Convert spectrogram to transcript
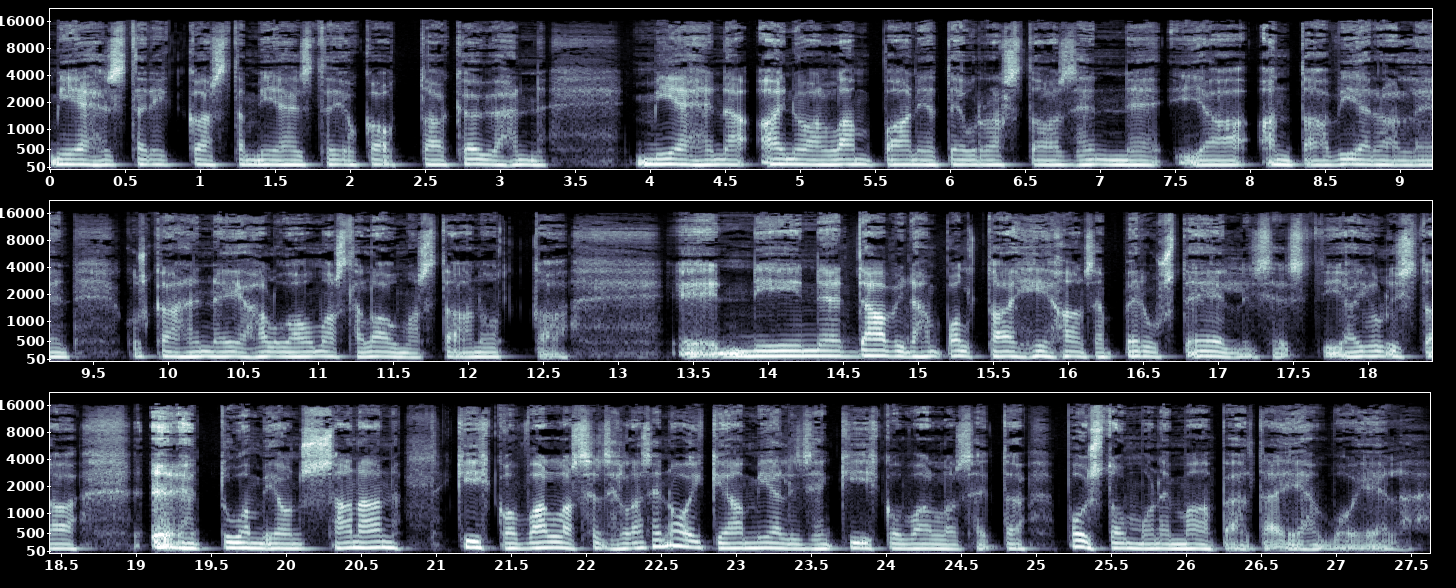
miehestä, rikkaasta miehestä, joka ottaa köyhän miehenä ainoan lampaan ja teurastaa sen ja antaa vieraalleen, koska hän ei halua omasta laumastaan ottaa. E, niin Davidhan polttaa hihansa perusteellisesti ja julistaa tuomion sanan kiihkon vallassa, sellaisen oikeamielisen kiihkon vallassa, että pois tuommoinen maan päältä ei hän voi elää.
